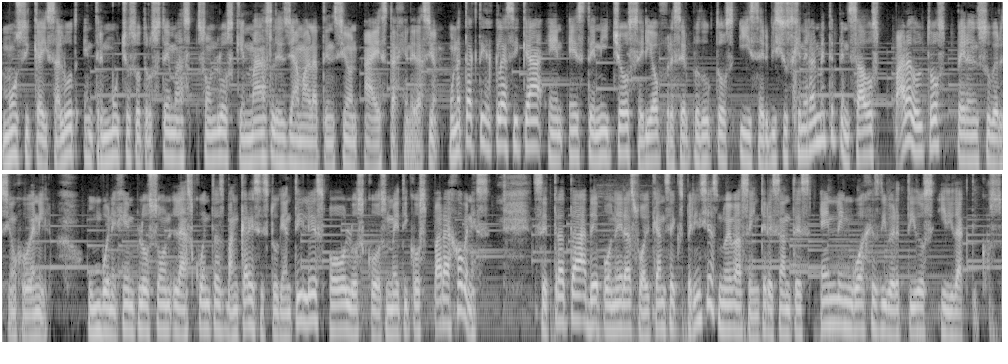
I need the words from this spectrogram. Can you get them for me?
música y salud, entre muchos otros temas, son los que más les llama la atención a esta generación. Una táctica clásica en este nicho sería ofrecer productos y servicios generalmente pensados para adultos, pero en su versión juvenil. Un buen ejemplo son las cuentas bancarias estudiantiles o los cosméticos para jóvenes. Se trata de poner a su alcance experiencias nuevas e interesantes en lenguajes divertidos y didácticos.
